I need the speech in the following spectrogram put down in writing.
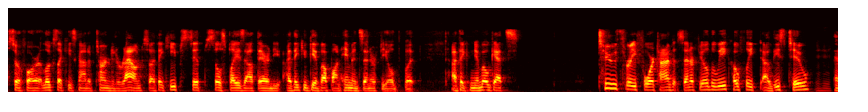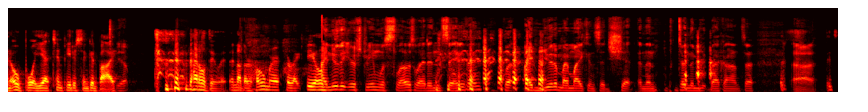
so far. It looks like he's kind of turned it around. So I think he still, plays out there, and you, I think you give up on him in center field. But I think Nimmo gets two, three, four times at center field a week. Hopefully, at least 2 And oh boy, yeah, Tim Peterson, goodbye. Yep. That'll do it. Another homer to right field. I knew that your stream was slow, so I didn't say anything. but I muted my mic and said shit, and then turned the mute back on. So, uh, It's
